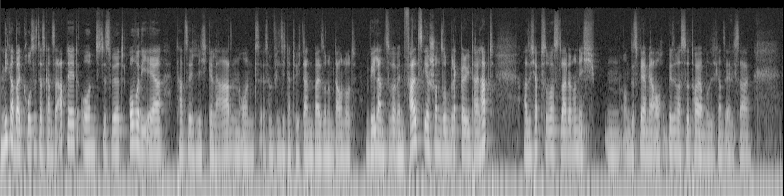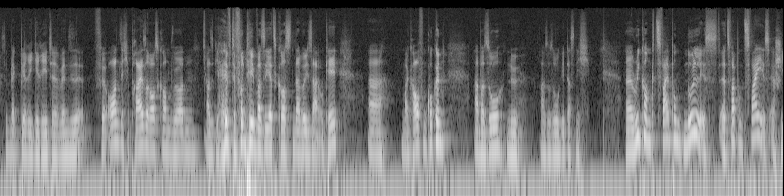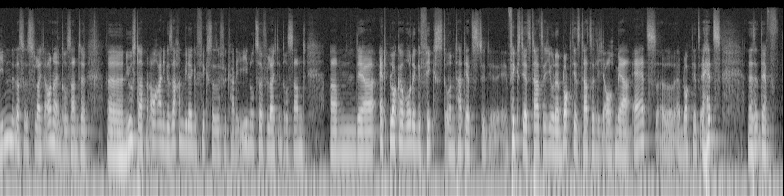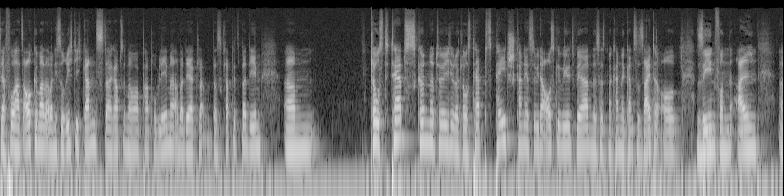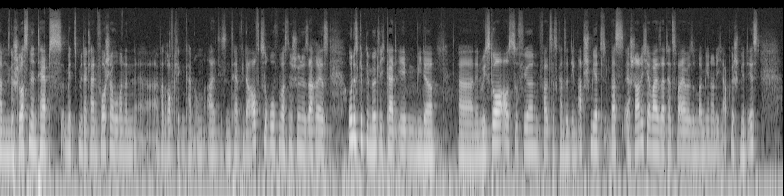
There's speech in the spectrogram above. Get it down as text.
Megabyte groß ist das ganze Update und es wird over the air tatsächlich geladen und es empfiehlt sich natürlich dann bei so einem Download WLAN zu verwenden, falls ihr schon so ein BlackBerry-Teil habt. Also ich habe sowas leider noch nicht mm, und das wäre mir auch ein bisschen was zu teuer, muss ich ganz ehrlich sagen. Diese BlackBerry-Geräte, wenn sie für ordentliche Preise rauskommen würden, also die Hälfte von dem, was sie jetzt kosten, dann würde ich sagen, okay, äh, mal kaufen, gucken, aber so, nö, also so geht das nicht. Äh, Reconk 2.0 ist, äh, 2.2 ist erschienen. Das ist vielleicht auch eine interessante äh, News. Da hat man auch einige Sachen wieder gefixt, also für KDE-Nutzer vielleicht interessant. Ähm, der Adblocker wurde gefixt und hat jetzt, äh, fixt jetzt tatsächlich oder blockt jetzt tatsächlich auch mehr Ads. Also er blockt jetzt Ads. Das, der, davor hat es auch gemacht, aber nicht so richtig ganz. Da gab es immer mal ein paar Probleme, aber der, das klappt jetzt bei dem. Ähm, Closed Tabs können natürlich oder Closed Tabs Page kann jetzt wieder ausgewählt werden. Das heißt, man kann eine ganze Seite sehen von allen ähm, geschlossenen Tabs mit, mit der kleinen Vorschau, wo man dann äh, einfach draufklicken kann, um all diesen Tab wieder aufzurufen, was eine schöne Sache ist. Und es gibt eine Möglichkeit, eben wieder äh, einen Restore auszuführen, falls das ganze Ding abschmiert, was erstaunlicherweise seit der 2er-Version bei mir noch nicht abgeschmiert ist.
